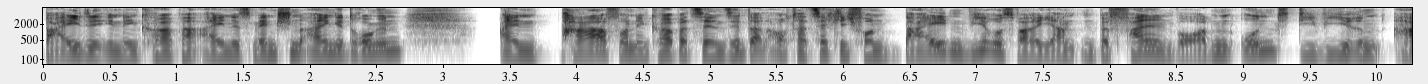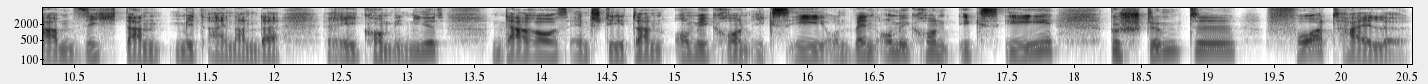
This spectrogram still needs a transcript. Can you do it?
beide in den Körper eines Menschen eingedrungen. Ein paar von den Körperzellen sind dann auch tatsächlich von beiden Virusvarianten befallen worden und die Viren haben sich dann miteinander rekombiniert. Daraus entsteht dann Omikron XE. Und wenn Omikron XE bestimmte Vorteile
